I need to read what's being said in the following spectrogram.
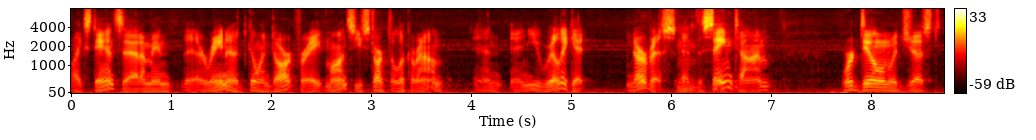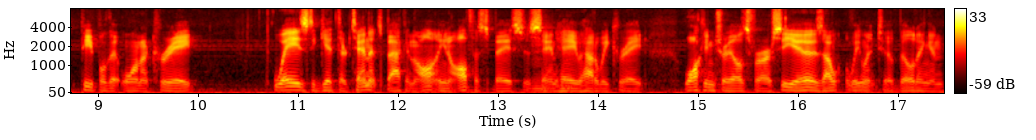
like Stan said, I mean, the arena going dark for eight months. You start to look around, and and you really get nervous. At the same time, we're dealing with just people that want to create ways to get their tenants back in the all you know office space. Just saying, hey, how do we create walking trails for our CEOs? I, we went to a building and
